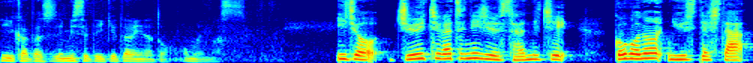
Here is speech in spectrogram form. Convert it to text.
いい形で見せていけたらいいなと思います以上11月23日午後のニュースでした。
